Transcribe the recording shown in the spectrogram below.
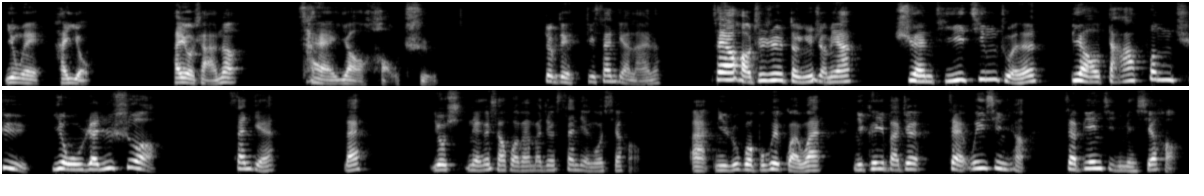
因为还有，还有啥呢？菜要好吃，对不对？第三点来了，菜要好吃是等于什么呀？选题精准，表达风趣，有人设。三点，来，有哪个小伙伴把这三点给我写好？啊，你如果不会拐弯，你可以把这在微信上。在编辑里面写好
